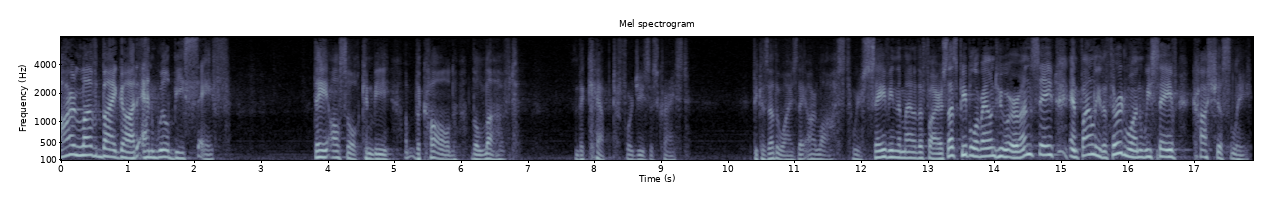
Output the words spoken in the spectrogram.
are loved by God and will be safe they also can be uh, the called, the loved, the kept for Jesus Christ. Because otherwise they are lost. We're saving them out of the fire. So that's people around who are unsaved. And finally, the third one, we save cautiously.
